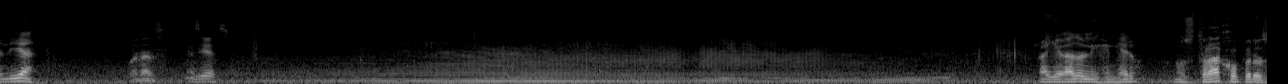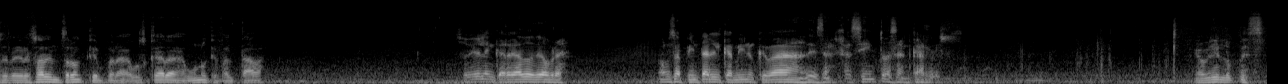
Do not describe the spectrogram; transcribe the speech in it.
Buen día. Buenas. Así es. ¿No ha llegado el ingeniero? Nos trajo, pero se regresó al entronque para buscar a uno que faltaba. Soy el encargado de obra. Vamos a pintar el camino que va de San Jacinto a San Carlos. Gabriel López.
